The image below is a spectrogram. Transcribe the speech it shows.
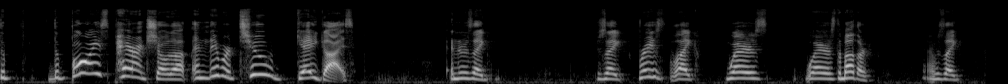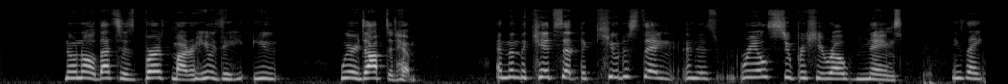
the the boy's parents showed up, and they were two gay guys. And it was like, it was like Ray's like, where's where's the mother? I was like, no, no, that's his birth mother. He was he, he we adopted him. And then the kid said the cutest thing in his real superhero names. He's like,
